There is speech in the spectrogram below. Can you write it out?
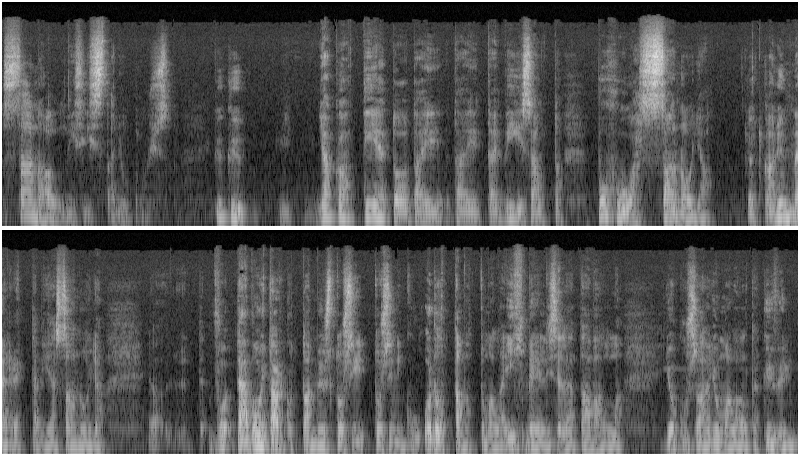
sanallisista jutuista. Kyky jakaa tietoa tai, tai, tai viisautta, puhua sanoja, jotka on ymmärrettäviä sanoja. Tämä voi tarkoittaa myös tosi, tosi niin kuin odottamattomalla, ihmeellisellä tavalla. Joku saa Jumalalta kyvyn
